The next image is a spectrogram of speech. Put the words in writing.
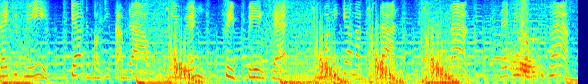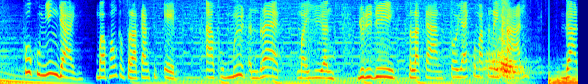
ในคลิปนี้แก้วจะสอนตีสามดาว อีเวนต์ 10 ปีแห่งแคทวันนี้แก้วมากับด่าน 2015 ในปี 2015 ผู้คุมยิ่งใหญ่มาพร้อมกับสลากลาง 11 อาคุมมืดอันแรก มาเยือน อยู่ดีๆสลากลางก็ย้ายเข้ามาข้างในฐาน ด่าน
